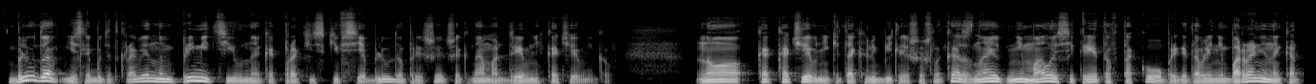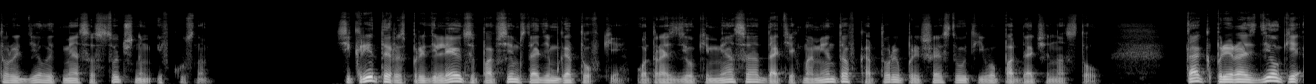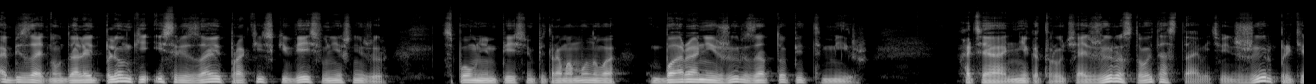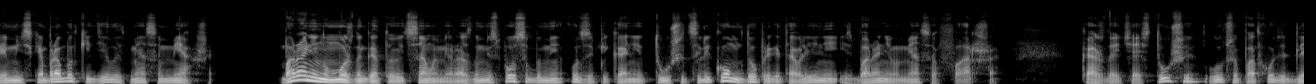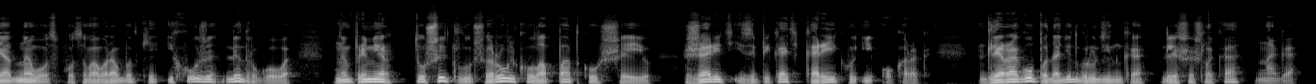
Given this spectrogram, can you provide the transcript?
Блюдо, если быть откровенным, примитивное, как практически все блюда, пришедшие к нам от древних кочевников. Но как кочевники, так и любители шашлыка знают немало секретов такого приготовления баранины, который делает мясо сочным и вкусным. Секреты распределяются по всем стадиям готовки, от разделки мяса до тех моментов, которые предшествуют его подаче на стол. Так при разделке обязательно удаляют пленки и срезают практически весь внешний жир. Вспомним песню Петра Мамонова «Бараний жир затопит мир». Хотя некоторую часть жира стоит оставить, ведь жир при термической обработке делает мясо мягче. Баранину можно готовить самыми разными способами, от запекания туши целиком до приготовления из бараньего мяса фарша. Каждая часть туши лучше подходит для одного способа обработки и хуже для другого. Например, тушить лучше рульку, лопатку, шею, жарить и запекать корейку и окорок. Для рагу подойдет грудинка, для шашлыка – нога.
